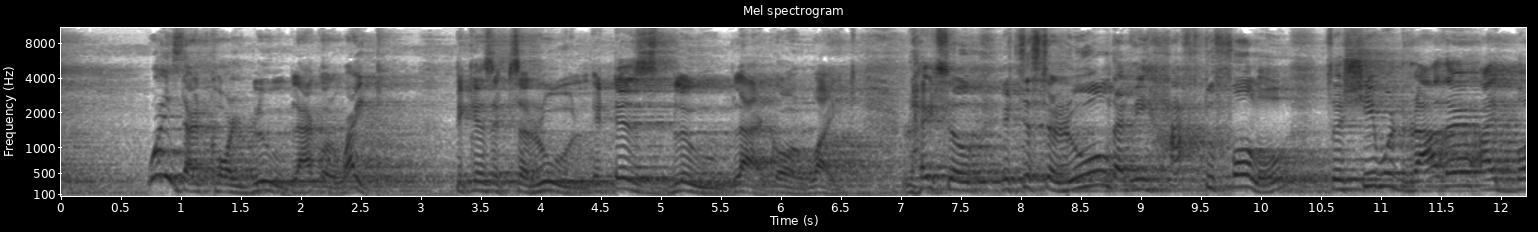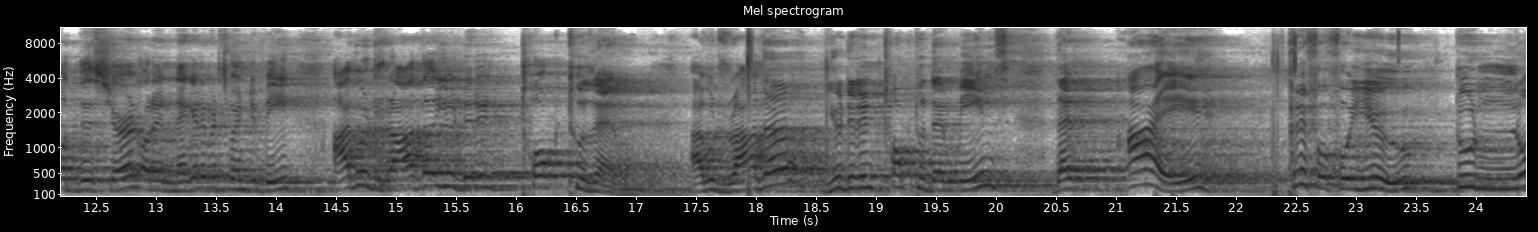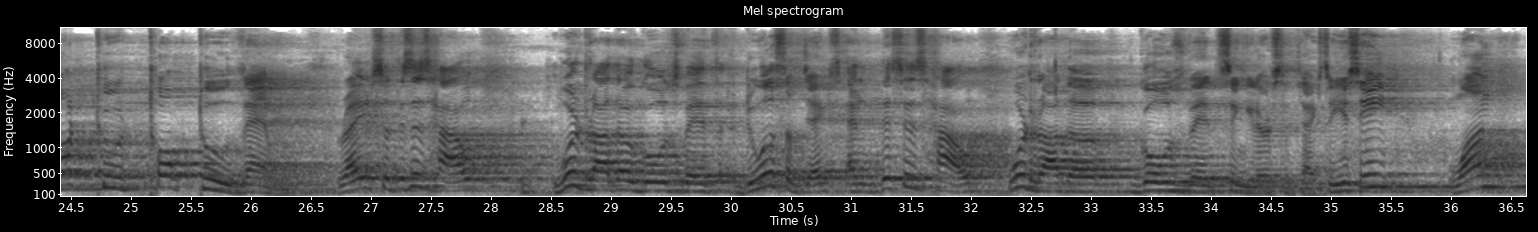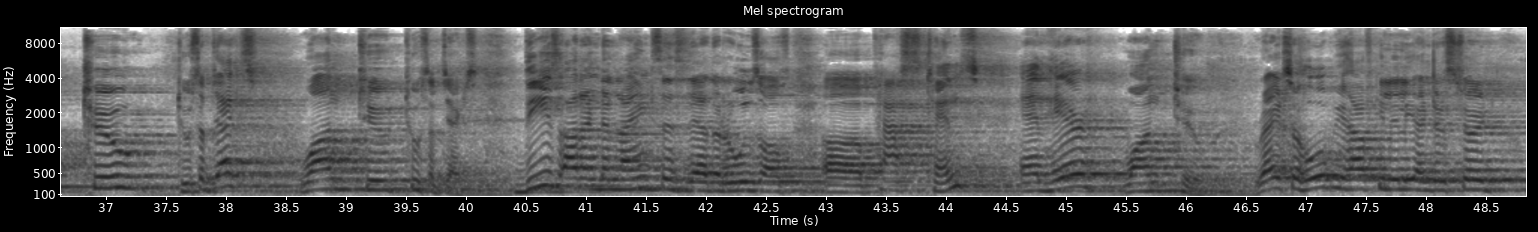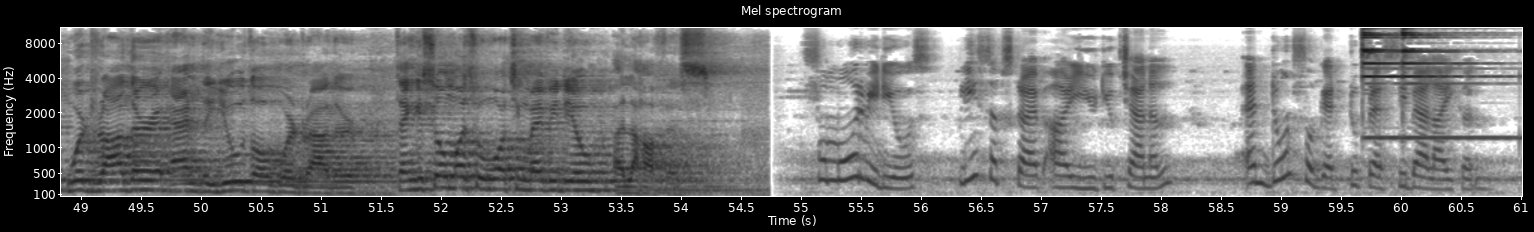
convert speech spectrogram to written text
Why is that called blue, black or white? Because it's a rule. It is blue, black or white right? So it's just a rule that we have to follow. So she would rather I bought this shirt, or in negative, it's going to be I would rather you didn't talk to them. I would rather you didn't talk to them means that I prefer for you to not to talk to them, right? So this is how would rather goes with dual subjects, and this is how would rather goes with singular subjects. So you see, one, two, two subjects, one, two, two subjects. These are underlined since they are the rules of uh, past tense. And here, one, two. Right, so hope you have clearly understood would rather and the use of would rather. Thank you so much for watching my video. Allah Hafiz. For more videos, please subscribe our YouTube channel and don't forget to press the bell icon.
